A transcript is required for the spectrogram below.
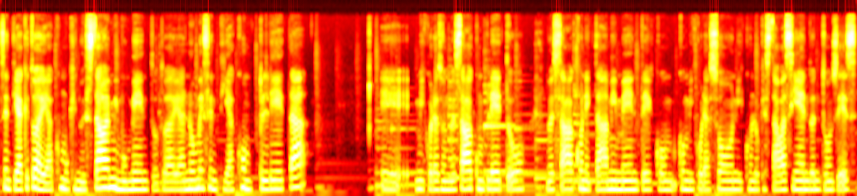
sentía que todavía como que no estaba en mi momento, todavía no me sentía completa, eh, mi corazón no estaba completo, no estaba conectada a mi mente con, con, mi corazón y con lo que estaba haciendo. Entonces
